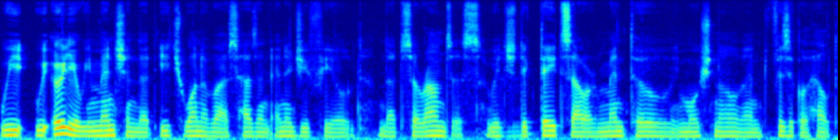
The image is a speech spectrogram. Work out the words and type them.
we, we earlier we mentioned that each one of us has an energy field that surrounds us, which dictates our mental, emotional, and physical health.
